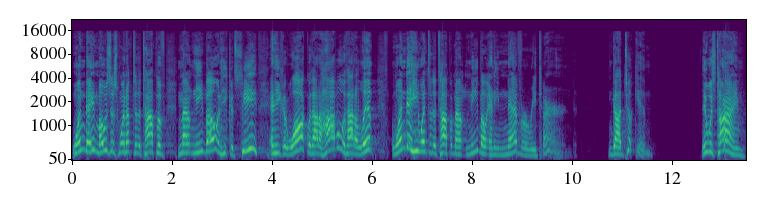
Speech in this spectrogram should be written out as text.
One day Moses went up to the top of Mount Nebo and he could see and he could walk without a hobble, without a limp. One day he went to the top of Mount Nebo and he never returned. God took him. It was time.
